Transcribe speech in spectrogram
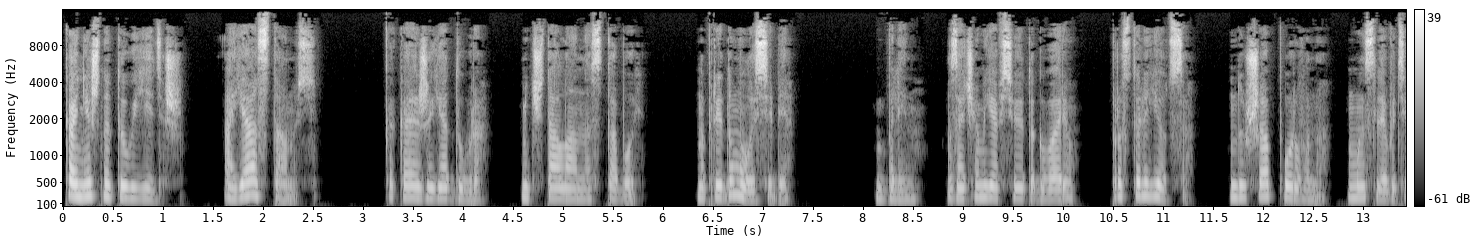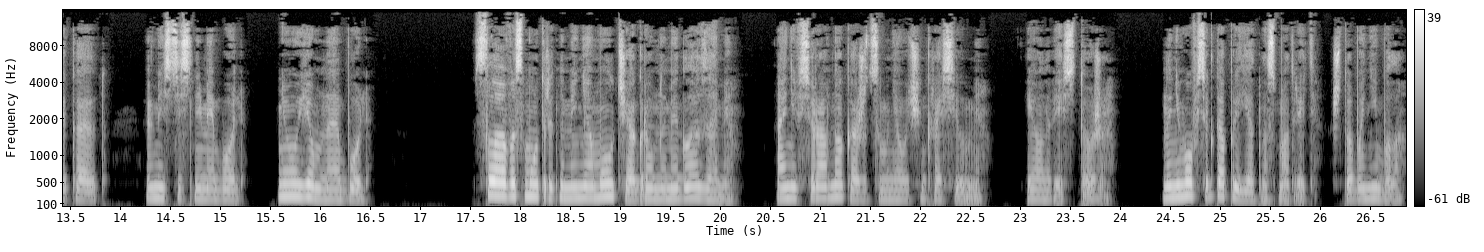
Конечно, ты уедешь, а я останусь. Какая же я дура. Мечтала она с тобой. Но придумала себе. Блин, зачем я все это говорю? Просто льется. Душа порвана, мысли вытекают. Вместе с ними боль. Неуемная боль. Слава смотрит на меня молча огромными глазами. Они все равно кажутся мне очень красивыми. И он весь тоже. На него всегда приятно смотреть, что бы ни было.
